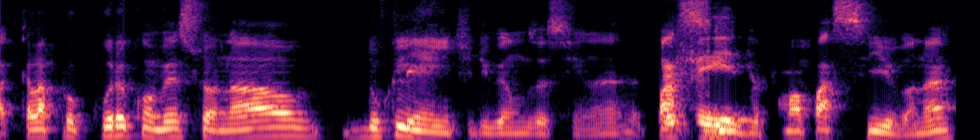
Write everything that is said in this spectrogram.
aquela procura convencional do cliente, digamos assim, né, passiva, de forma passiva, né?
